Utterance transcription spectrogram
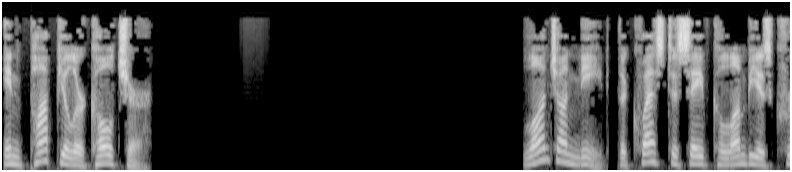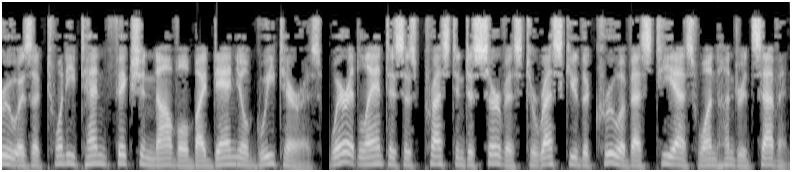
In popular culture Launch on Need, The Quest to Save Columbia's Crew is a 2010 fiction novel by Daniel Guiteras, where Atlantis is pressed into service to rescue the crew of STS-107.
